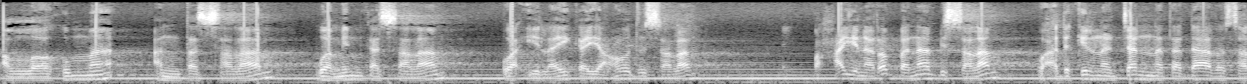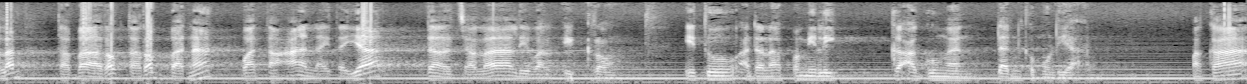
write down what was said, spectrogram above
Allahumma antas salam wa minkas salam wa ilaika ya'udus salam Wahayna Rabbana bisalam wa adkhilna jannata darussalam tabarakta Rabbana wa ta'ala ya dal jalali wal ikram itu adalah pemilik keagungan dan kemuliaan. Maka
